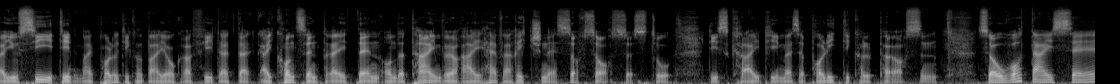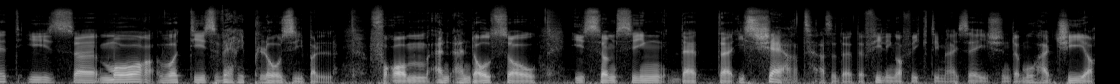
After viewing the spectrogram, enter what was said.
Uh, you see it in my political biography that, that, I concentrate then on the time where I have a richness of sources to describe him as a political person. So, what I said is uh, more what is very plausible from, and, and also is something that uh, is shared, as the, the feeling of victimization, the muhajir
